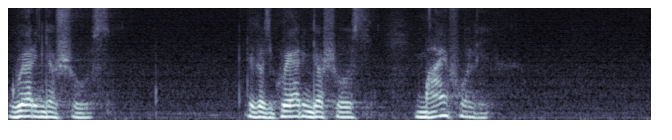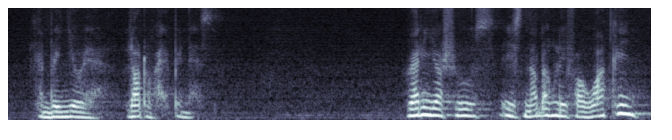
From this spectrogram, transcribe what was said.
wearing your shoes. Because wearing your shoes mindfully can bring you a lot of happiness. Wearing your shoes is not only for walking,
